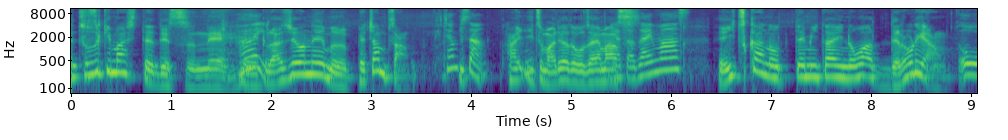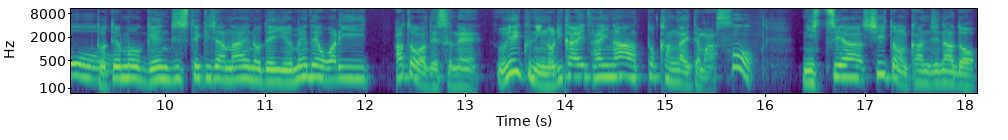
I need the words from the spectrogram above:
ー続きましてですね、はい。えーラジオネームペチャンプさん、ジャンプさん、はい、いつもありがとうございますありがとうご。ざいます。えーいつか乗ってみたいのはデロリアン。とても現実的じゃないので夢で終わり。あとはですね、ウェイクに乗り換えたいなと考えてます。ほ荷室やシートの感じなど、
